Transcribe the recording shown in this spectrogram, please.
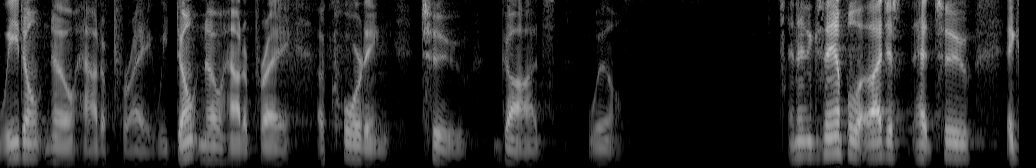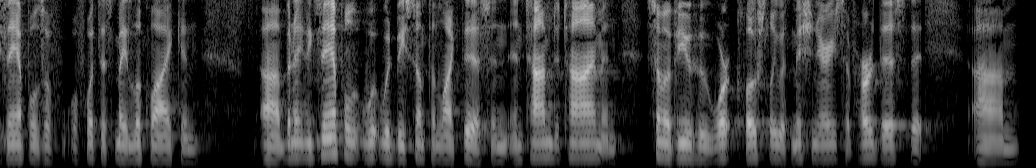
we don't know how to pray. We don't know how to pray according to God's will. And an example, I just had two examples of, of what this may look like. And, uh, but an example w- would be something like this. And, in time to time, and some of you who work closely with missionaries have heard this, that, um,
